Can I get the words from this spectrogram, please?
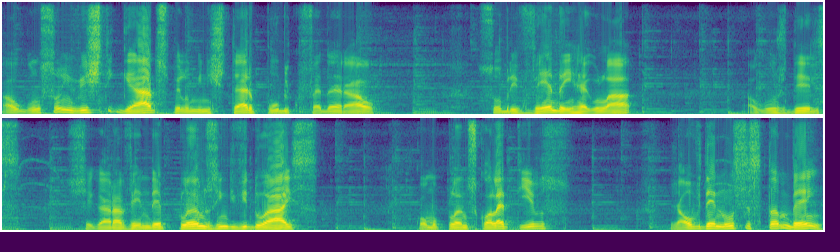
alguns são investigados pelo Ministério Público Federal sobre venda irregular. Alguns deles chegaram a vender planos individuais como planos coletivos já houve denúncias também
